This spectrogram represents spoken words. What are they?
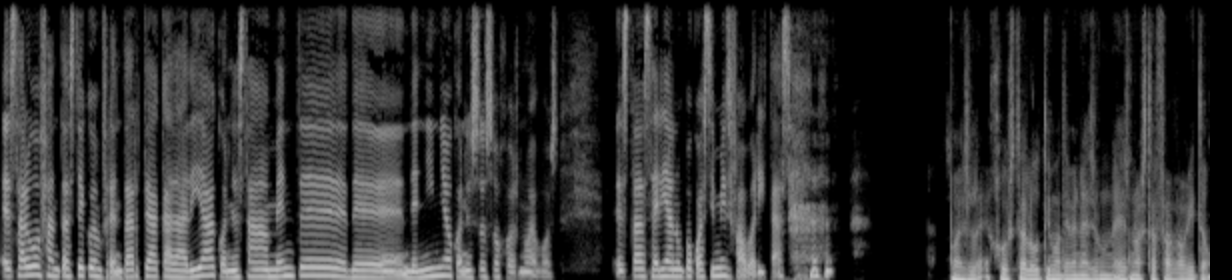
Es algo fantástico enfrentarte a cada día con esa mente de, de niño, con esos ojos nuevos estas serían un poco así mis favoritas. Pues justo el último también es, es nuestro favorito,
